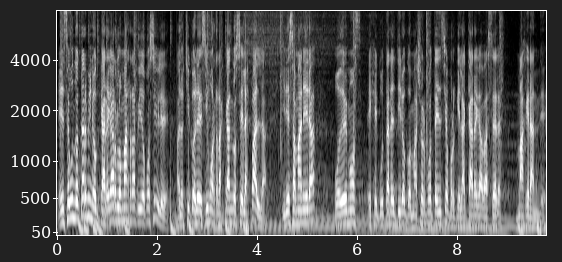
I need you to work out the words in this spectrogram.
En segundo término, cargar lo más rápido posible. A los chicos les decimos rascándose la espalda y de esa manera podemos ejecutar el tiro con mayor potencia porque la carga va a ser más grande.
